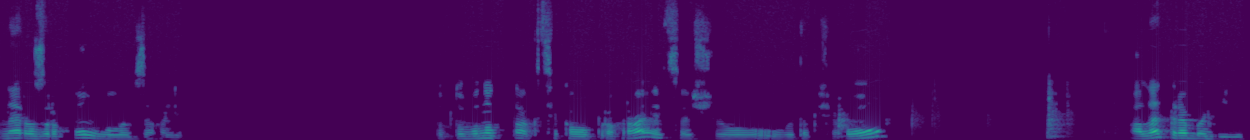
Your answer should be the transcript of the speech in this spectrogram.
не розраховували взагалі. Тобто воно так цікаво програється, що ви так ще о. Але треба діяти.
